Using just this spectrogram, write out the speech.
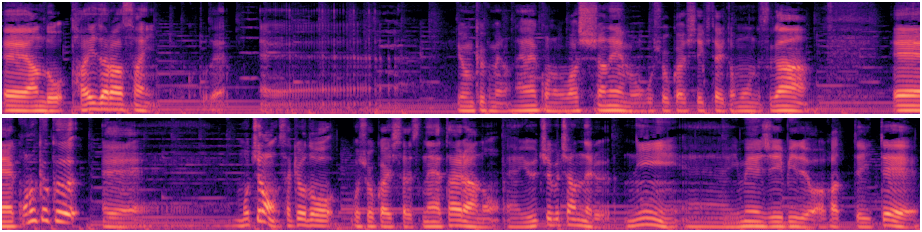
えー、アンドタイダラーサインということで、えー、4曲目のね、このワッシャネームをご紹介していきたいと思うんですが、えー、この曲、えー、もちろん先ほどご紹介したですね、タイラーの、えー、YouTube チャンネルに、えー、イメージビデオ上がっていて、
